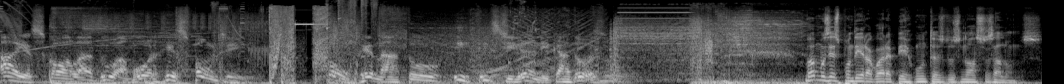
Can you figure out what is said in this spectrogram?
A Escola do Amor Responde. Com Renato e Cristiane Cardoso. Vamos responder agora perguntas dos nossos alunos.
